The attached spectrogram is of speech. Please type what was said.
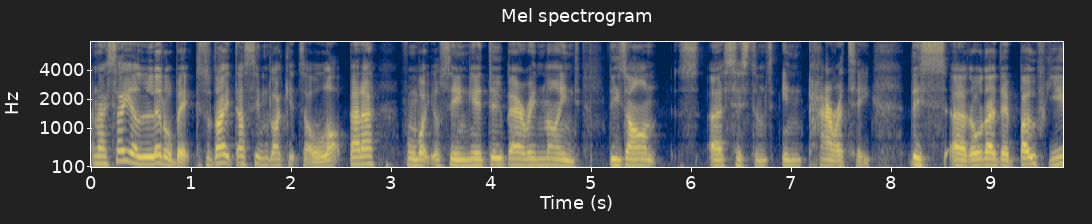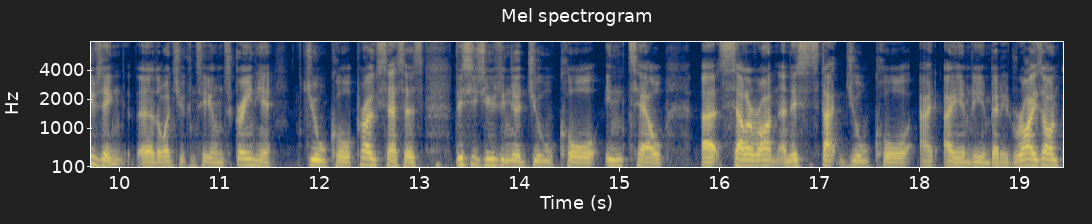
And I say a little bit, because although it does seem like it's a lot better from what you're seeing here, do bear in mind, these aren't uh, systems in parity. This, uh, although they're both using uh, the ones you can see on screen here, dual core processors, this is using a dual core Intel uh, Celeron, and this is that dual core AMD embedded Ryzen.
